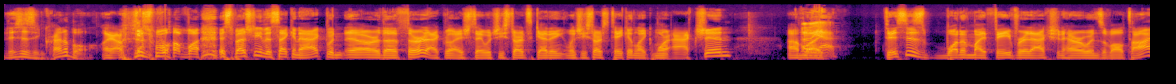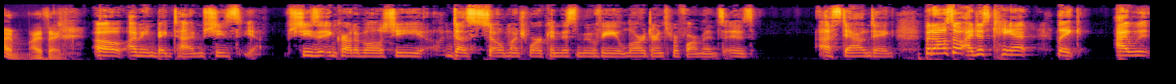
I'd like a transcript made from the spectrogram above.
this is incredible. Like I was just, especially in the second act when, or the third act, really, I should say, when she starts getting, when she starts taking like more action. I'm Oh like, yeah. This is one of my favorite action heroines of all time. I think. Oh, I mean, big time. She's yeah, she's incredible. She does so much work in this movie. Laura Dern's performance is astounding. But also, I just can't like. I would.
